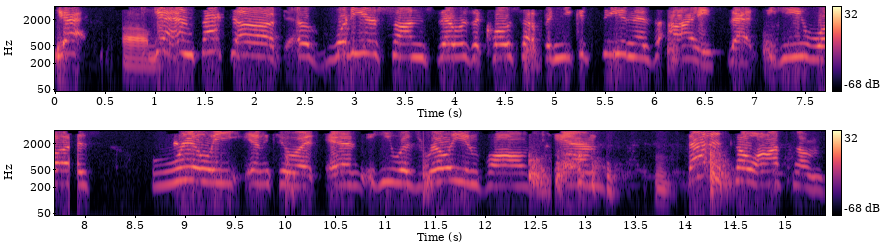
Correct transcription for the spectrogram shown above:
Yeah, Um yeah. In fact, uh, uh, one of your sons, there was a close up, and you could see in his eyes that he was really into it, and he was really involved, and that is so awesome.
